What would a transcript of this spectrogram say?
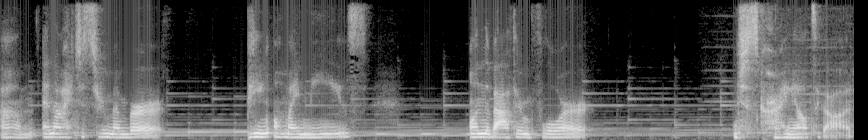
Um, and I just remember being on my knees on the bathroom floor just crying out to God.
